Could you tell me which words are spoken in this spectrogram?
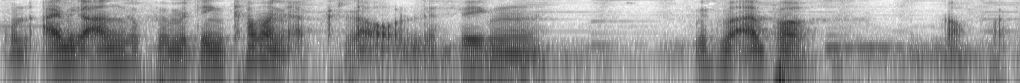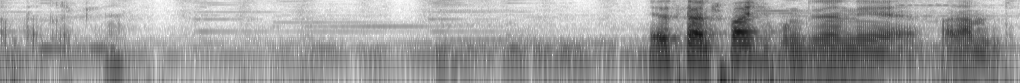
Und einige Angriffe, mit denen kann man ja klauen. Deswegen müssen wir einfach Oh, verdammter Dreck. Hier ist kein Speicherpunkt in der Nähe. Verdammt.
